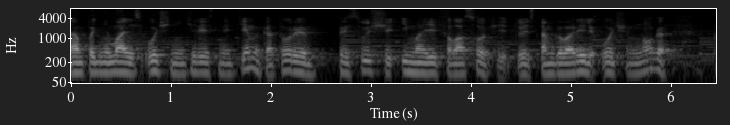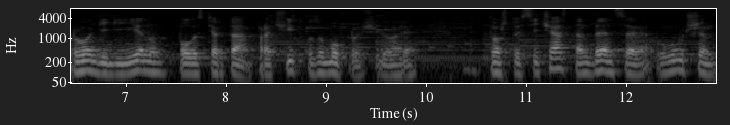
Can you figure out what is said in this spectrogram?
там поднимались очень интересные темы, которые присущи и моей философии. То есть там говорили очень много про гигиену полости рта, про чистку зубов, проще говоря. То, что сейчас тенденция лучше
